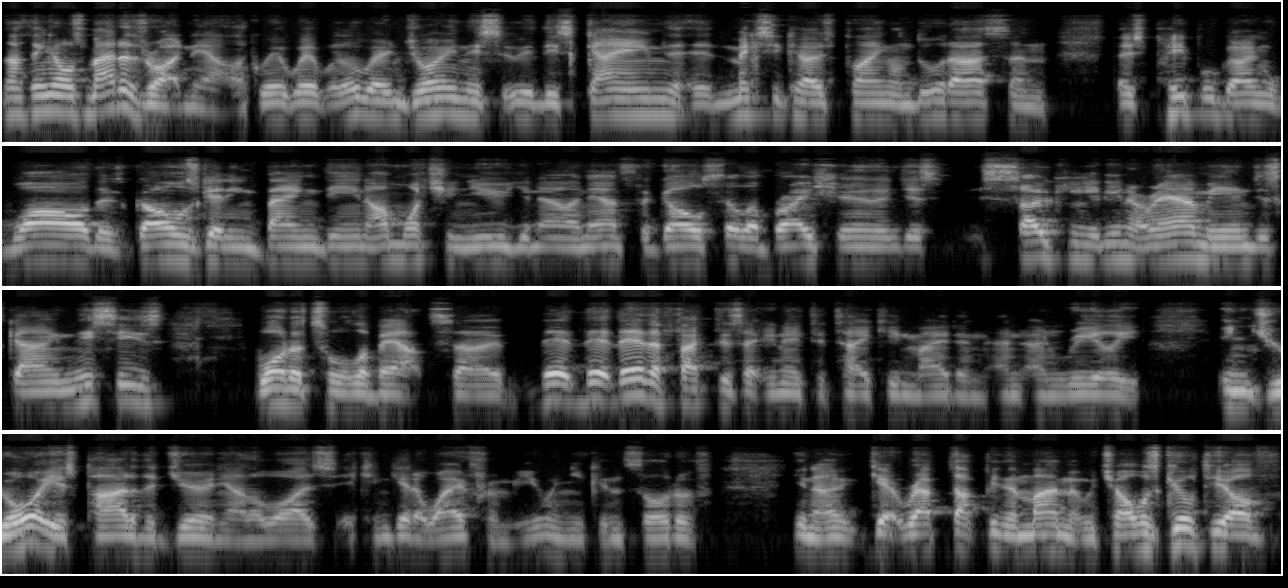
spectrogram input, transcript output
nothing else matters right now. Like we're we're, we're enjoying this this game. Uh, Mexico's playing Honduras, and there's people going wild. There's goals getting banged in. I'm watching you, you know, announce the goal celebration and just soaking it in around me and just going, this is what it's all about. So they're, they're, they're, the factors that you need to take in, mate, and, and, and really enjoy as part of the journey. Otherwise, it can get away from you and you can sort of, you know, get wrapped up in the moment, which I was guilty of,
